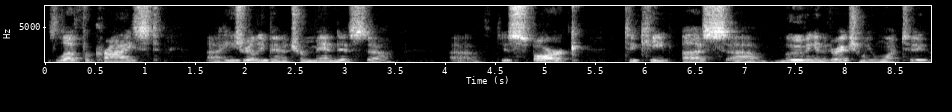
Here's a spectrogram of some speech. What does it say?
his love for Christ. Uh, he's really been a tremendous uh, uh, just spark to keep us uh, moving in the direction we want to.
